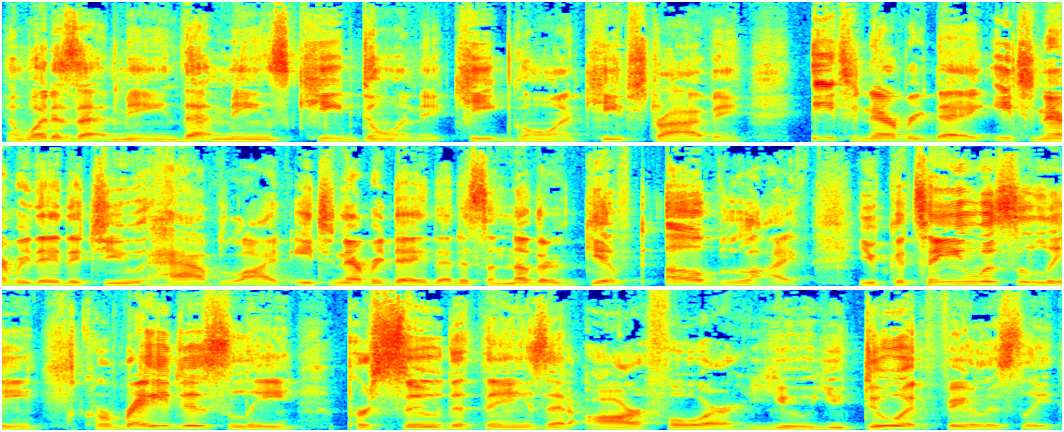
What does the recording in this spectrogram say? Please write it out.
And what does that mean? That means keep doing it, keep going, keep striving. Each and every day, each and every day that you have life, each and every day that is another gift of life, you continuously, courageously pursue the things that are for you. You do it fearlessly,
